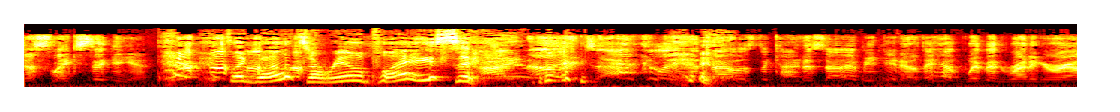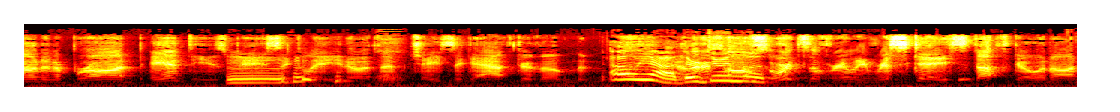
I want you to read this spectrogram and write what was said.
just like singing it. it's like, well, it's a real place. I know exactly, and that was the kind of stuff. I mean, you know, they have women running around in a bra and panties, mm-hmm. basically. Mm-hmm. You know, and them chasing after them. And, oh yeah, you know, they're doing all the sorts of really risque stuff going on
